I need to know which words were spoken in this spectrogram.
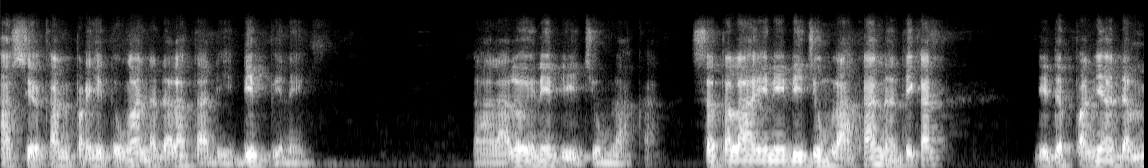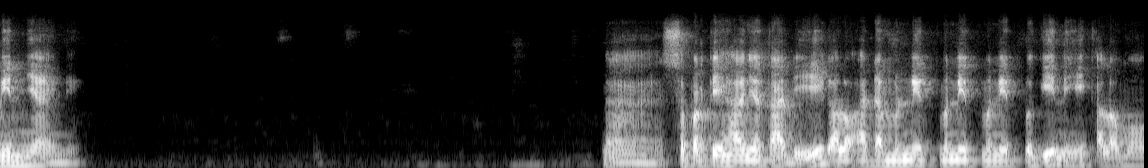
dihasilkan perhitungan adalah tadi DIP ini. Nah, lalu ini dijumlahkan. Setelah ini dijumlahkan nanti kan di depannya ada minnya ini. Nah, seperti halnya tadi, kalau ada menit-menit-menit begini, kalau mau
